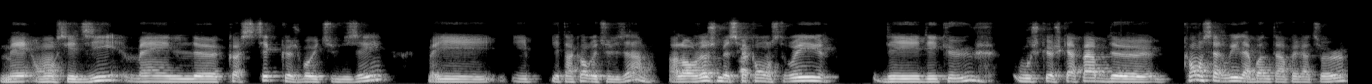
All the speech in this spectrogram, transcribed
Mais on s'est dit, ben le caustique que je vais utiliser, mais il, il- il est encore utilisable. Alors là, je me suis Ouais. fait construire des, des cuves où je, que je suis capable de conserver la bonne température,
